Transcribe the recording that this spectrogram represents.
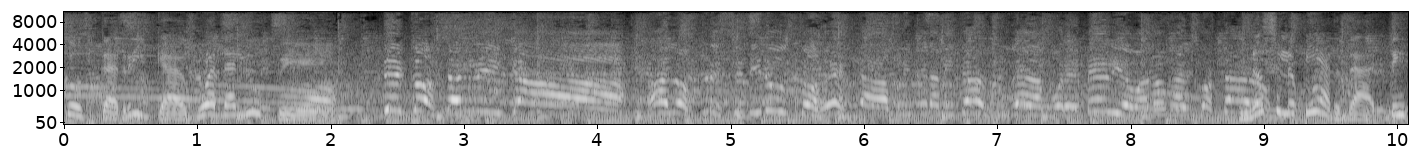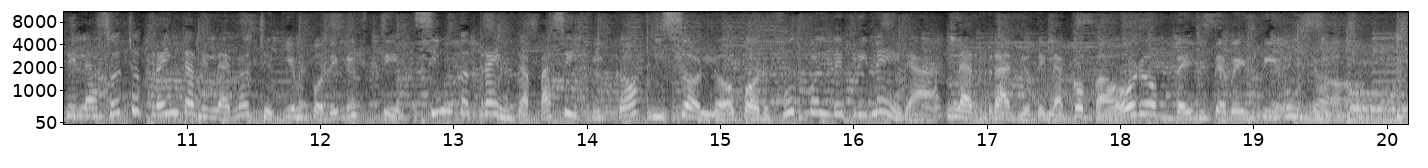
Costa Rica, Guadalupe. De Costa Rica. A los 13 minutos de esta primera mitad, jugada por el medio, balón al costado. No se lo pierda, desde las 8.30 de la noche, tiempo del Este, 5.30 Pacífico y solo por Fútbol de Primera, la radio de la Copa Oro 2021.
